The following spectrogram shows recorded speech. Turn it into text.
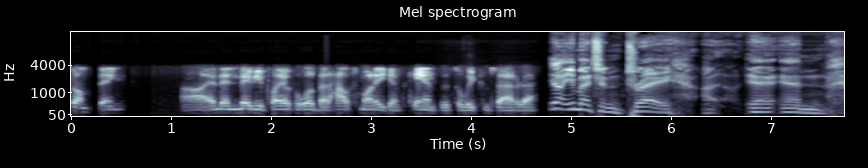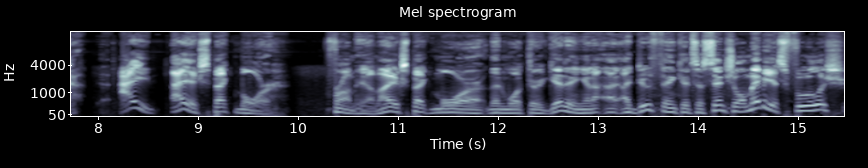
something. Uh, and then maybe play with a little bit of house money against Kansas a week from Saturday. You know, you mentioned Trey, I- and I I expect more from him. I expect more than what they're getting, and I, I do think it's essential. Maybe it's foolish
